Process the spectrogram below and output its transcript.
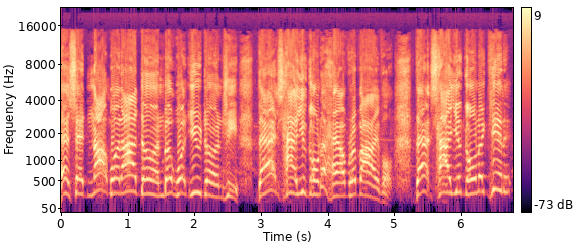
and said, Not what I done, but what you done, G. That's how you're going to have revival. That's how you're going to get it.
